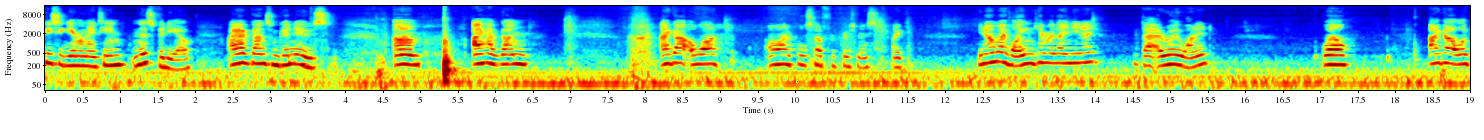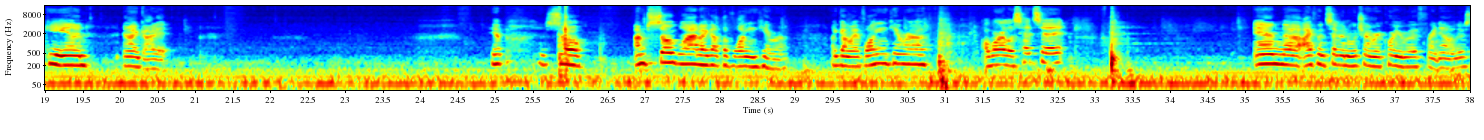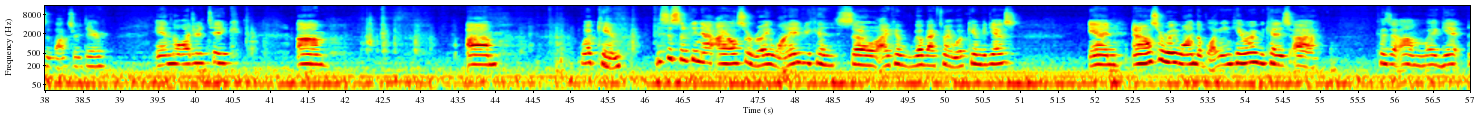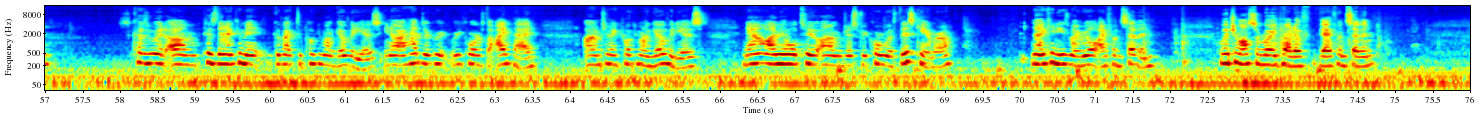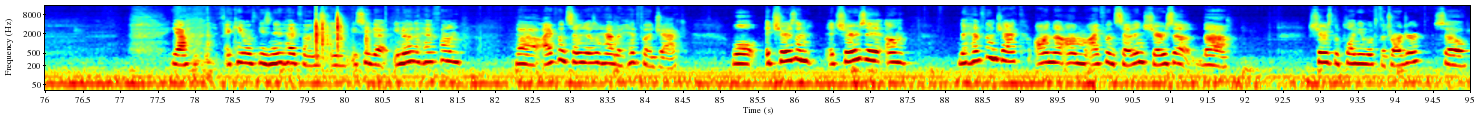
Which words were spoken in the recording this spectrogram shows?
PC Gamer 19. In this video, I have gotten some good news. Um, I have gotten, I got a lot, a lot of cool stuff for Christmas. Like, you know my vlogging camera that I needed, that I really wanted. Well, I got lucky and and I got it. Yep. So, I'm so glad I got the vlogging camera. I got my vlogging camera, a wireless headset, and the iPhone 7, which I'm recording with right now. There's the box right there, and the Logitech um, um, webcam. This is something that I also really wanted because so I could go back to my webcam videos, and and I also really wanted the vlogging camera because uh, cause um would get because would um because then I can make, go back to Pokemon Go videos. You know, I had to re- record with the iPad um to make Pokemon Go videos. Now I'm able to um just record with this camera. Now I can use my real iPhone 7, which I'm also really proud of the iPhone 7. Yeah, it came with these new headphones, and you see that you know the headphone, the iPhone 7 doesn't have a headphone jack. Well, it shares an it shares it um the headphone jack on the um iPhone 7 shares the, the shares the plug-in with the charger. So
